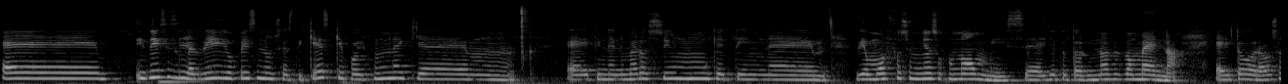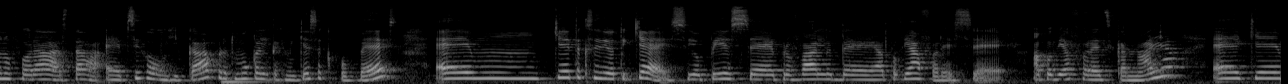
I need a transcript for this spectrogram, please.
ε, ειδήσεις δηλαδή οι οποίες είναι ουσιαστικές και βοηθούν και ε, την ενημέρωσή μου και την ε, διαμόρφωση μιας γνώμης ε, για τα τωρινά δεδομένα. Ε, τώρα, όσον αφορά στα ε, ψυχολογικά, προτιμώ καλλιτεχνικές εκπομπές και ταξιδιωτικές, οι οποίες προβάλλονται από, διάφορες, από διάφορα έτσι, κανάλια και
